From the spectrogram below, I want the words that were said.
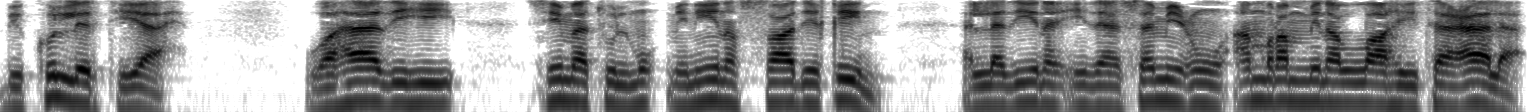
بكل ارتياح. وهذه سمة المؤمنين الصادقين الذين إذا سمعوا أمرا من الله تعالى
